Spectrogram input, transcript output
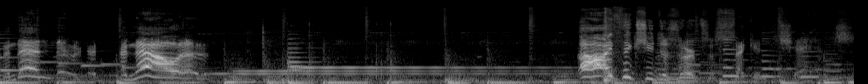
and then... uh, and now... Uh... I think she deserves a second chance.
